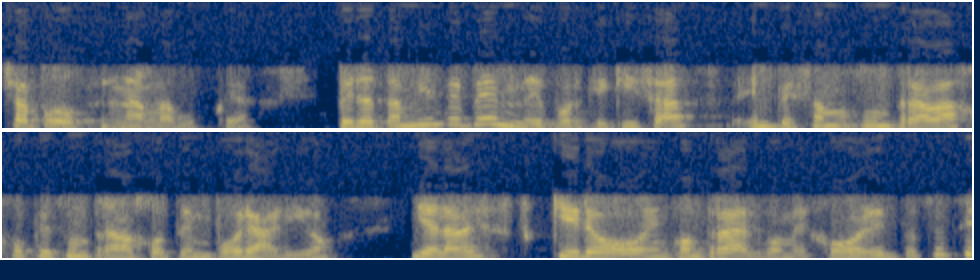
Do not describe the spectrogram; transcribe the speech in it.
ya puedo frenar la búsqueda. Pero también depende, porque quizás empezamos un trabajo que es un trabajo temporario y a la vez quiero encontrar algo mejor. Entonces sí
